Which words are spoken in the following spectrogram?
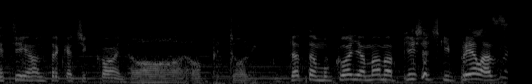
nije ti on trkači konj. O, opet oni. Tata mu konja, mama pješački prelaz.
